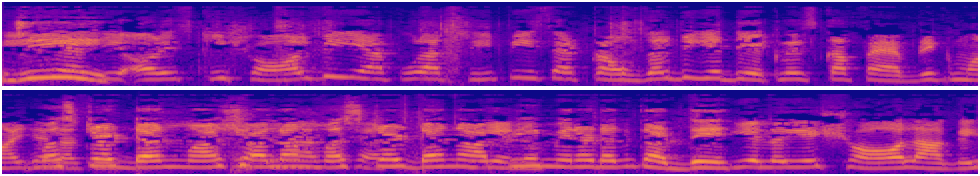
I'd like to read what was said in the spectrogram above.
जी। है जी और इसकी शॉल भी है पूरा थ्री पीस है ट्राउज़र भी ये देख लो इसका फैब्रिक। मस्टर्ड डन माशाल्लाह अच्छा। मस्टर्ड डन आप ही मेरा डन कर दे। ये लो ये शॉल आ गई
